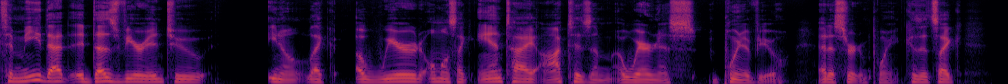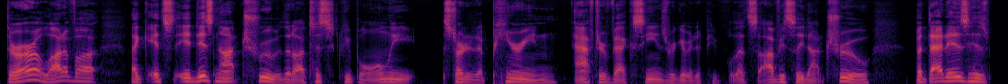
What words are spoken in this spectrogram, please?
to me that it does veer into you know like a weird almost like anti-autism awareness point of view at a certain point because it's like there are a lot of uh like it's it is not true that autistic people only started appearing after vaccines were given to people. That's obviously not true, but that is his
